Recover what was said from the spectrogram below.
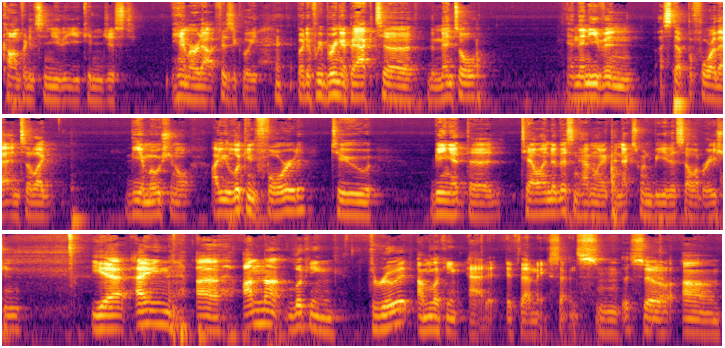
confidence in you that you can just hammer it out physically. but if we bring it back to the mental, and then even a step before that into like the emotional, are you looking forward to being at the tail end of this and having like the next one be the celebration? Yeah, I mean, uh, I'm not looking through it. I'm looking at it, if that makes sense. So, um,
